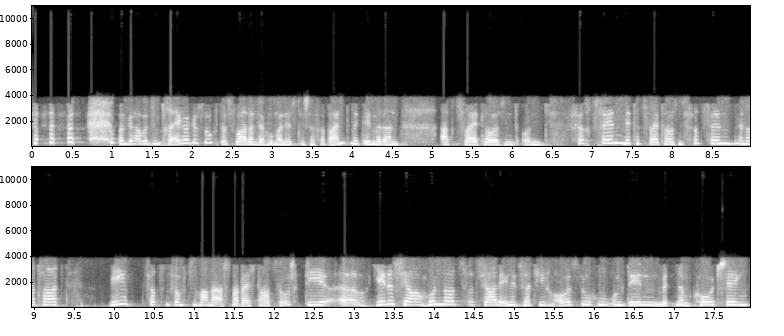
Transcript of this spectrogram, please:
und wir haben uns einen Träger gesucht, das war dann der Humanistische Verband, mit dem wir dann ab 2014, Mitte 2014 in der Tat wie 14, 15 waren wir erstmal bei Start Social, die äh, jedes Jahr 100 soziale Initiativen aussuchen, um denen mit einem Coaching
